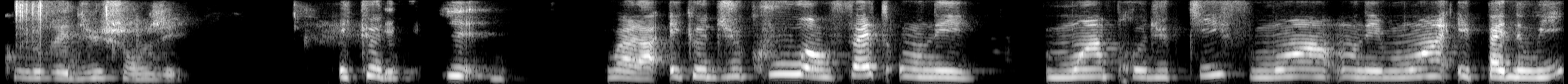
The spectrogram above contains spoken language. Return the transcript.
qu'on aurait dû changer. Et que, voilà, et que du coup, en fait, on est moins productif, moins, on est moins épanoui.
